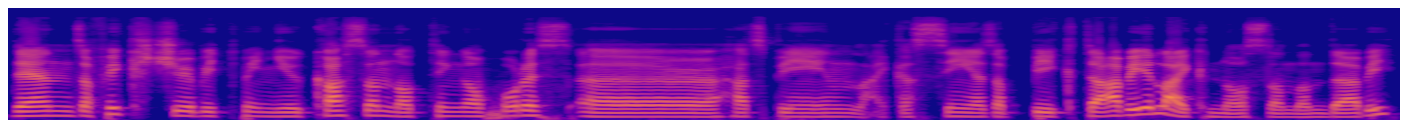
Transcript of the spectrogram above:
Then the fixture between Newcastle and Nottingham Forest uh, has been like a seen as a big derby, like North London derby.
